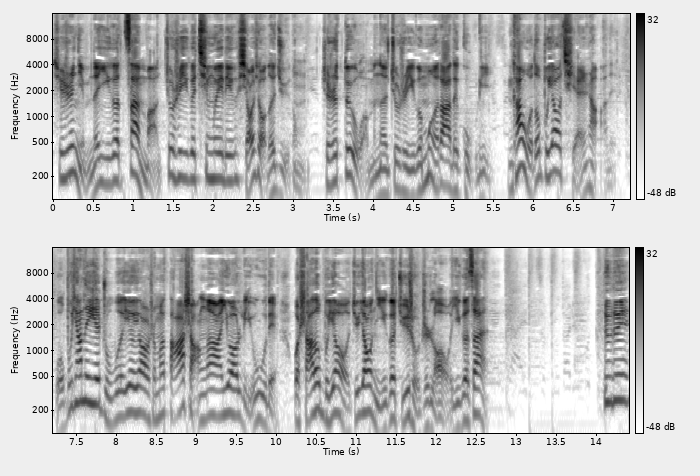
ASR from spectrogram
其实你们的一个赞吧，就是一个轻微的一个小小的举动，其实对我们呢，就是一个莫大的鼓励。你看我都不要钱啥的，我不像那些主播又要什么打赏啊，又要礼物的，我啥都不要，就要你一个举手之劳，一个赞。对不对？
